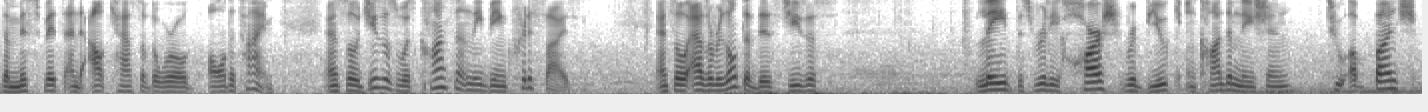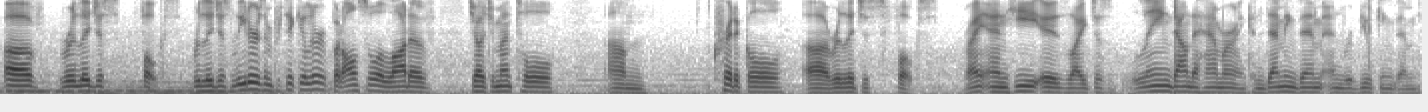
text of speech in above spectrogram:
the misfits and the outcasts of the world all the time. And so Jesus was constantly being criticized. And so as a result of this, Jesus laid this really harsh rebuke and condemnation to a bunch of religious folks, religious leaders in particular, but also a lot of judgmental, um, critical uh, religious folks. right? And he is like just laying down the hammer and condemning them and rebuking them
